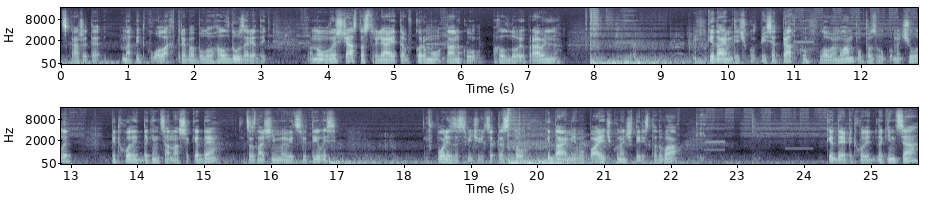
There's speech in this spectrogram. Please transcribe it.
Скажете, на підколах треба було голду зарядити. Ну, ви ж часто стріляєте в корму танку голдою, правильно? Кидаємо тичку в 55-ку, ловимо лампу, по звуку ми чули. Підходить до кінця наше КД. Це значить, ми відсвітились. В полі засвічується Т100. Кидаємо йому паєчку на 402. КД підходить до кінця.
